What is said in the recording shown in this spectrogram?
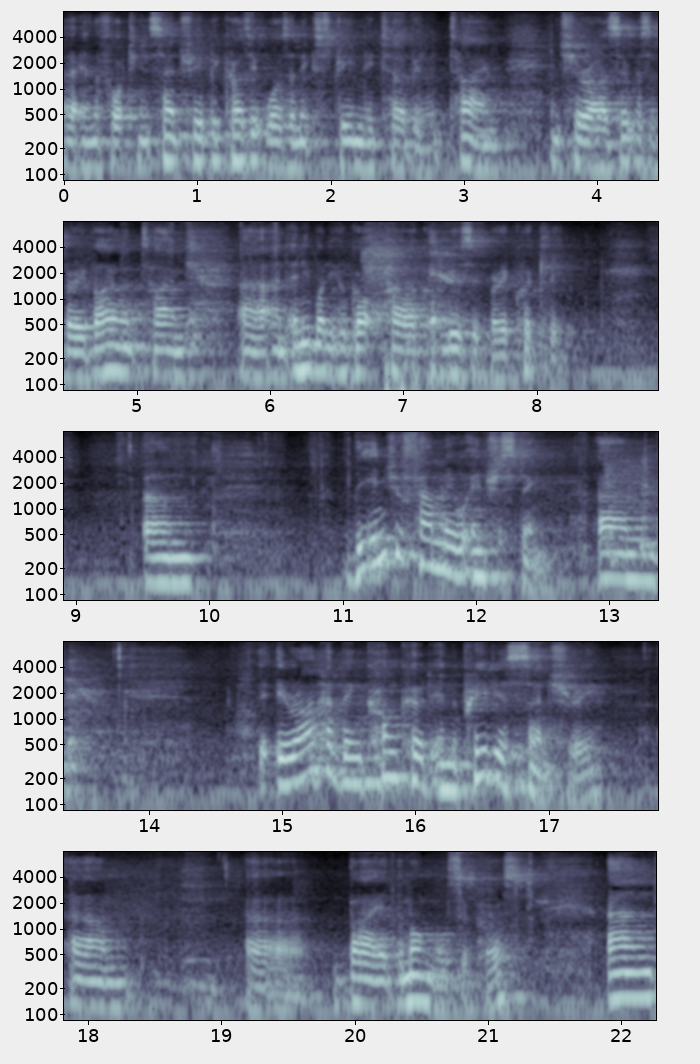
uh, in the 14th century because it was an extremely turbulent time. In Shiraz, it was a very violent time, uh, and anybody who got power could lose it very quickly. Um, the Inju family were interesting. Um, Iran had been conquered in the previous century um, uh, by the Mongols, of course. And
